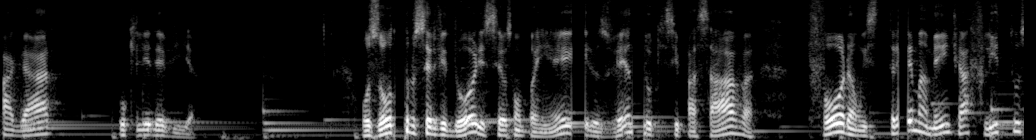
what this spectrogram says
pagar o que lhe devia. Os outros servidores, seus companheiros, vendo o que se passava, foram extremamente aflitos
